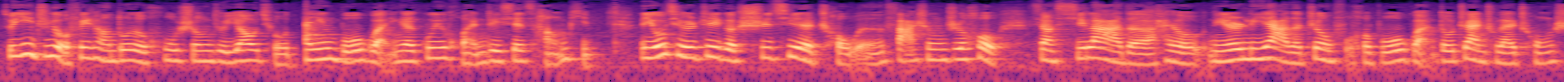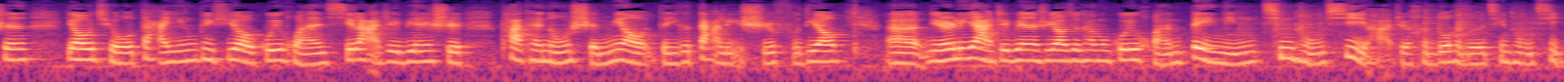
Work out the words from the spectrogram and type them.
所以一直有非常多的呼声，就要求大英博物馆应该归还这些藏品。那尤其是这个失窃丑闻发生之后，像希腊的还有尼日利亚的政府和博物馆都站出来重申，要求大英必须要归还。希腊这边是帕台农神庙的一个大理石浮雕，呃，尼日利亚。这边呢是要求他们归还贝宁青铜器，哈，这很多很多的青铜器。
